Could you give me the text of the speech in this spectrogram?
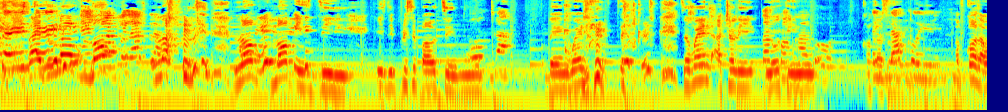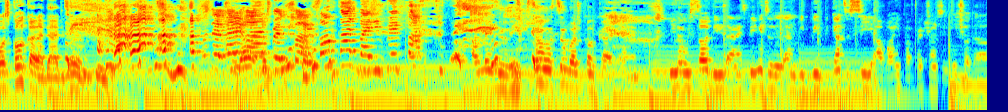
sorry, like sorry. love, It's love, relax, love, love, love is the is the principal thing. Oh. Then when so when actually the Love whole thing all. conquers all. Exactly. Of course, I was conquered at that. very beginning. With a very Yeah, large breakfast. conquered by the breakfast amazingly so so much conquered and you know we saw this and I began to and we, we began to see our imperfections in each other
